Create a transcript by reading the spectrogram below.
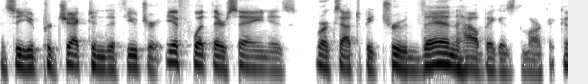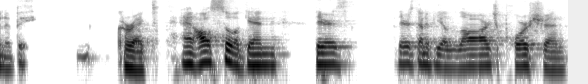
And so you project into the future. If what they're saying is works out to be true, then how big is the market going to be? Correct. And also, again, there's there's going to be a large portion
